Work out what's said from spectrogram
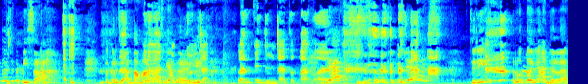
gitu itu bisa. Itu kerjaan tamat Lan setiap hari lan pinjem catatan lah yes. Yes. Jadi rutenya adalah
